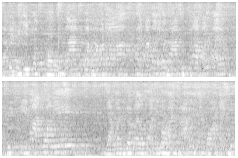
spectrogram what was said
จะเป็นพี่อินกับของทีมงานวันธรรมดาให้มาก็ยังไม่ผ่านที่พลาดมาแล้ไก่พลิกหนีมาจังหวะนี้อยากไปมีตัวเติมไม่มีตัวให้ช้าไม่มีการขอแต่ขึ้น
